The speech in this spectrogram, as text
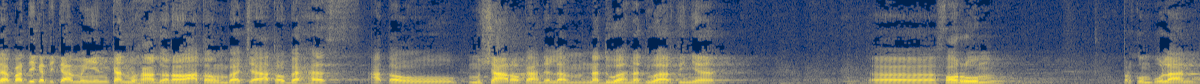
mendapati ketika menginginkan muhadara atau membaca atau bahas atau musyarakah dalam nadwah-nadwah artinya e, forum perkumpulan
